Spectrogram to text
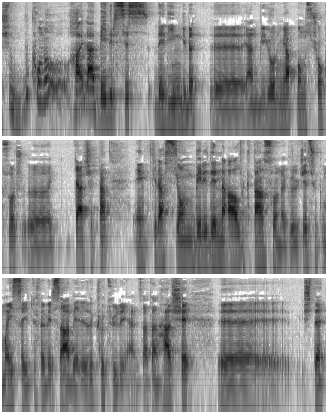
Şimdi bu konu hala belirsiz dediğim gibi yani bir yorum yapmamız çok zor. Gerçekten enflasyon verilerini aldıktan sonra göreceğiz. Çünkü Mayıs ayı tüfe verisi ABD'de kötüydü yani. Zaten her şey işte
